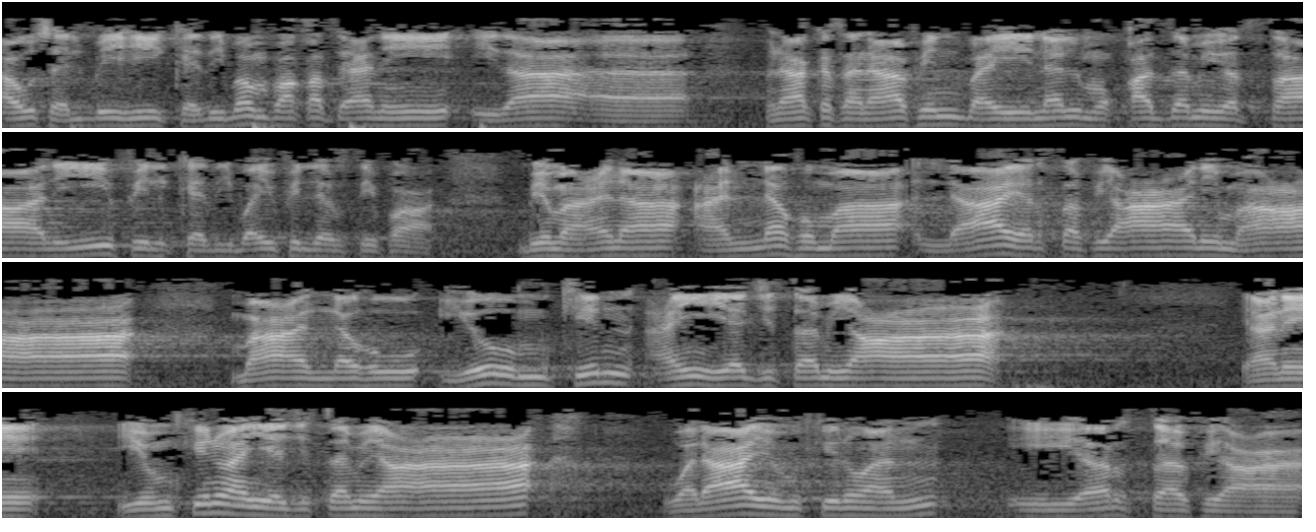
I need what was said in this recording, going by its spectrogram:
أو سلبه كذبا فقط يعني إذا هناك تناف بين المقدم والتالي في الكذب أي في الارتفاع. بمعنى أنهما لا يرتفعان مع مع أنه يمكن أن يجتمعا يعني يمكن أن يجتمعا ولا يمكن أن يرتفعا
